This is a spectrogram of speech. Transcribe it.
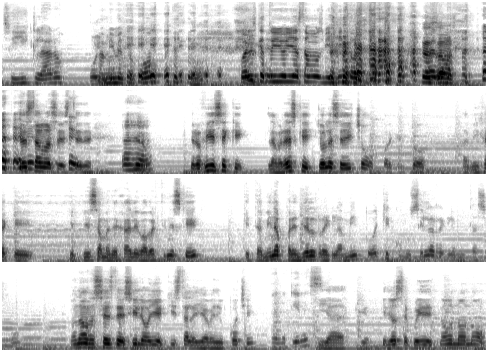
Sí, claro. a mí me tocó. Bueno, es que tú y yo ya estamos viejitos. ya estamos, ya estamos este, pero, pero, fíjese que la verdad es que yo les he dicho, por ejemplo, a mi hija que, que empieza a manejar, le digo, a ver, tienes que, que también aprender el reglamento, hay que conocer la reglamentación. No nada más es decirle, oye, aquí está la llave de un coche. ¿Ya lo tienes? Y ya, que Dios te cuide. No, no, no.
